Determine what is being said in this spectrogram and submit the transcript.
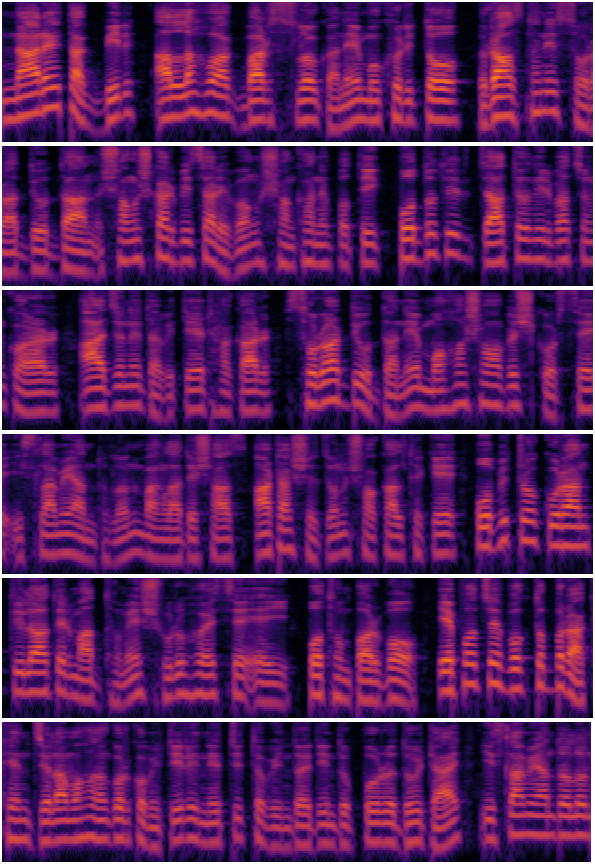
নারে তাকবীর আল্লাহ আকবার স্লোগানে মুখরিত রাজধানীর সোহরাদ্দি উদ্যান, সংস্কার বিচার এবং সংখ্যানুপাতিক পদ্ধতির জাতীয় নির্বাচন করার আয়োজনের দাবিতে ঢাকার সোহরাদ্দি উদ্যানে মহাসমাবেশ করছে ইসলামী আন্দোলন বাংলাদেশ। আজ আঠাশে জুন সকাল থেকে পবিত্র কোরআন তিলাওয়াতের মাধ্যমে শুরু হয়েছে এই প্রথম পর্ব। এ পর্যায়ে বক্তব্য রাখেন জেলা মহানগর কমিটির নেতৃত্ববৃন্দ এদিন দুপুর দুইটায় ইসলামী আন্দোলন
